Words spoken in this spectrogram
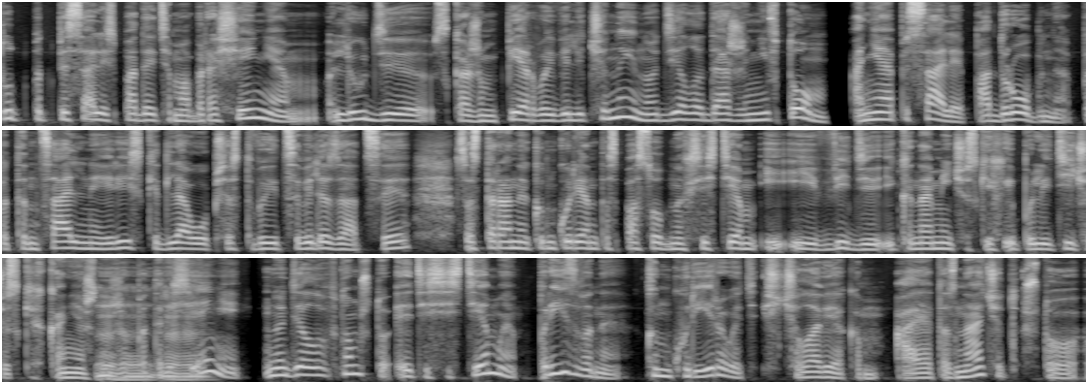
тут подписались под этим обращением люди, скажем, первой величины, но дело даже не в том. Они описали подробно потенциальные риски для общества и цивилизации со стороны конкурентоспособных систем ИИ в виде экономических и политических, конечно же, потрясений. Uh-huh. Но дело в том, что эти системы призваны конкурировать с человеком. А это значит, что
